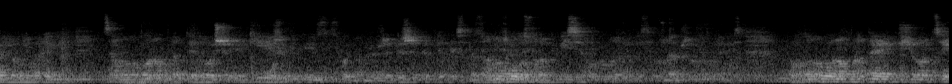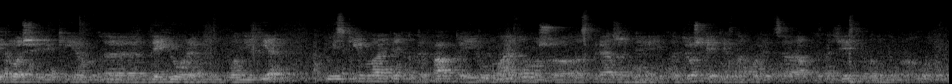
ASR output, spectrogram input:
мільйонів гривень. Це ми говоримо про ті гроші, які вже більше 50. Це було 48, ми 18 можливість. Ми говоримо про те, що ці гроші, які е, де юре вони є, в міській владі, а де-факто їх немає, тому що розпорядження і платіжки, які знаходяться в казначействі, вони не проходять.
